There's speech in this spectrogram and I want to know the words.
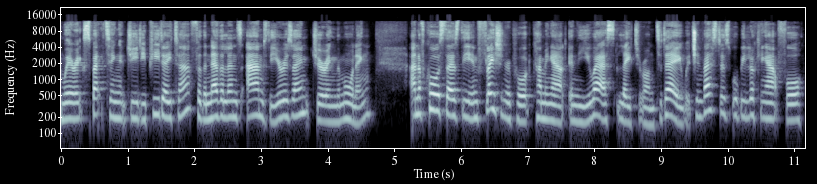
We're expecting GDP data for the Netherlands and the Eurozone during the morning. And of course, there's the inflation report coming out in the US later on today, which investors will be looking out for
